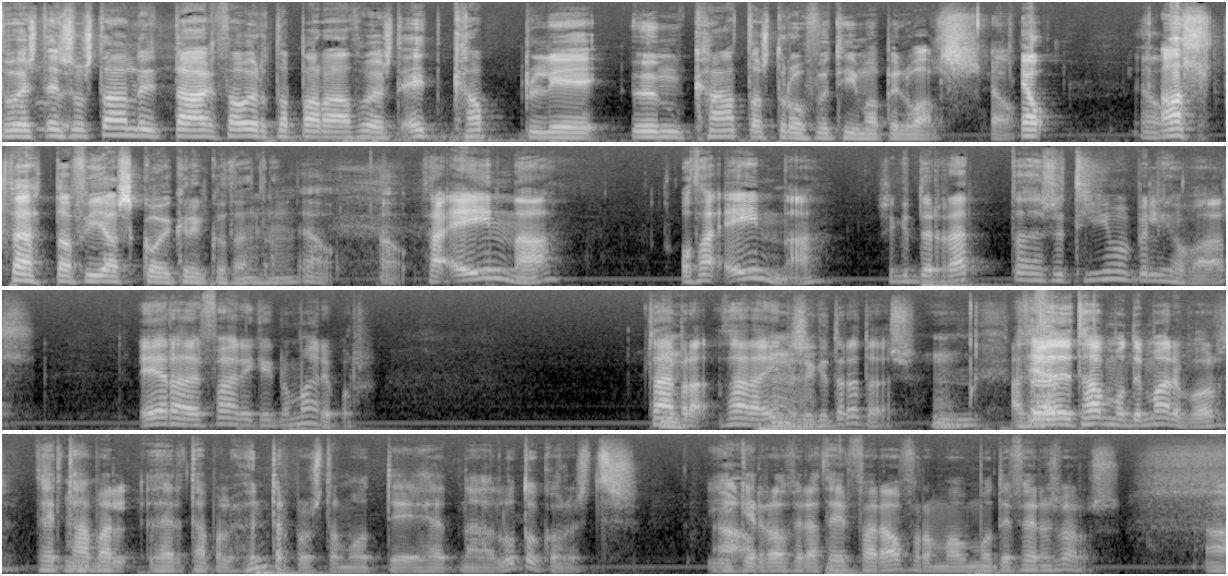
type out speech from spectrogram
þú veist eins og staðan er í dag þá er þetta bara þú veist einn kapli um katastrófu tímabil vals. Já, já, Allt þetta fíasko í kringu þetta. Já, já. Það eina og það eina sem getur rettað þessu tímabili hjá val er að þeir fari í gegnum Maribor. Það er Mm. bara, það er eina Mm. sem getur rettað þessu. Mm. að því að þeir tapa móti Maribor þeir tapa, þeir tapa alveg 100% á móti hérna, Ludogorist ég gerir ráð fyrir að þeir fari áfram á móti Ferens Varos. Já,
